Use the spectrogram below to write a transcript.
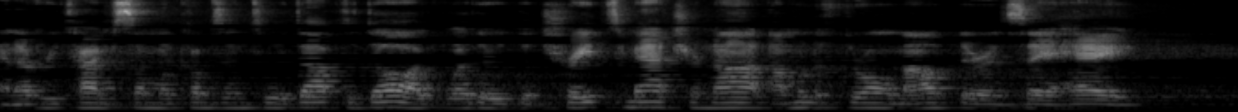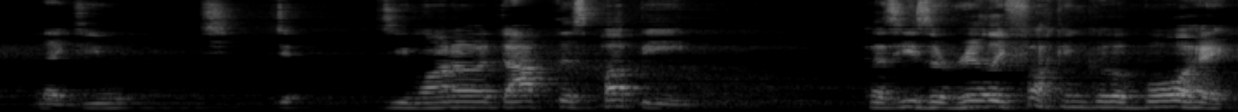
and every time someone comes in to adopt a dog, whether the traits match or not, I'm going to throw them out there and say, "Hey, like, do you do, you want to adopt this puppy? Because he's a really fucking good boy."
